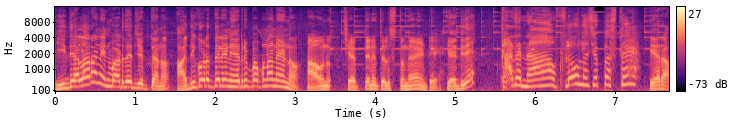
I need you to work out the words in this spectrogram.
ఇది ఎలారా నేను వాడి దగ్గర చెప్తాను? అది కూడా తెలియని ఎర్రి పప్పునా నేను? అవును చెప్తేనే తెలుస్తుందా ఏంటి? ఏంటిదే? కాదన్నా ఫ్లో లో చెప్పేస్తే. ఏరా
